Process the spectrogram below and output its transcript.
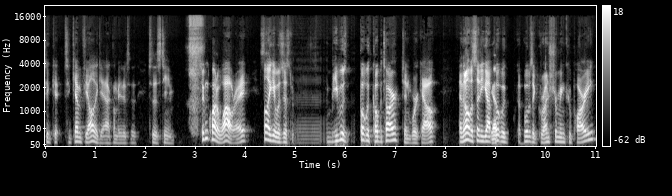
to get to Kevin Fiala to get acclimated to, to this team? It took him quite a while, right? It's not like it was just he was put with Kopitar, didn't work out, and then all of a sudden he got yep. put with what was it, Grundstrom and Kupari,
